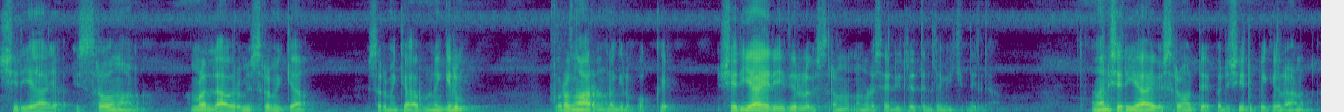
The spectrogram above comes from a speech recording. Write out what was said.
ശരിയായ വിശ്രമമാണ്. നമ്മളെല്ലാവരും വിശ്രമിക്കാം വിശ്രമിക്കാറുണ്ടെങ്കിലും ഉറങ്ങാറുണ്ടെങ്കിലും ഒക്കെ ശരിയായ രീതിയിലുള്ള വിശ്രമം നമ്മുടെ ശരീരത്തിന് ലഭിക്കുന്നില്ല. അങ്ങനെ ശരിയായ വിശ്രമത്തെ പരിശീലിപ്പിക്കലാണ്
